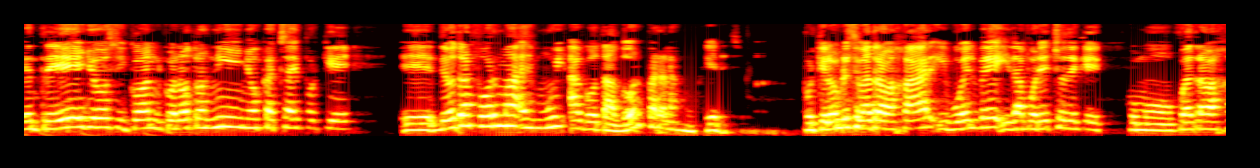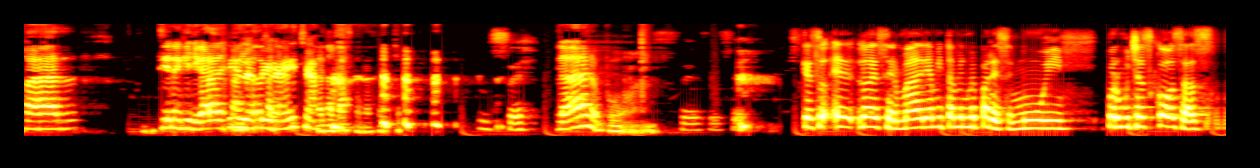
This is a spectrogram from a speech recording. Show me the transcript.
entre ellos y con, con otros niños, ¿cachai? Porque eh, de otra forma es muy agotador para las mujeres. Porque el hombre se va a trabajar y vuelve y da por hecho de que como fue a trabajar, tiene que llegar a descansar. la pega hecha. A la casa, Sí. Claro, pues. Sí, sí, sí. Es que eso, eh, lo de ser madre a mí también me parece muy, por muchas cosas,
